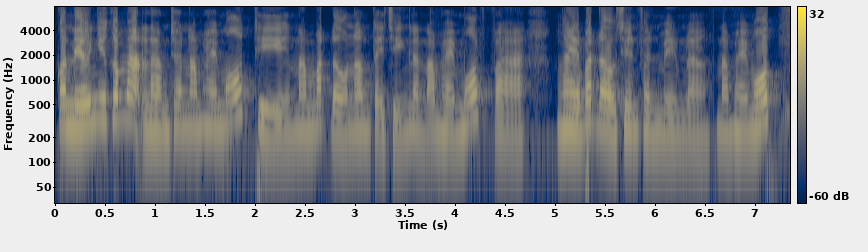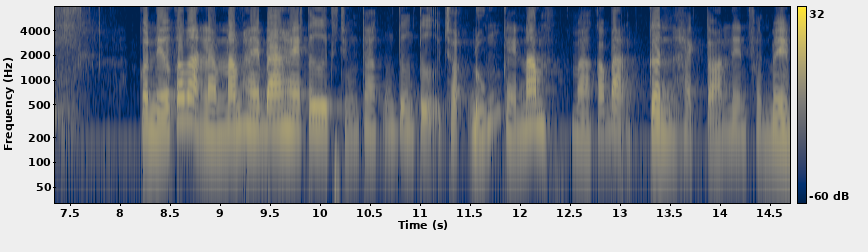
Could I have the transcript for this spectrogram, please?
Còn nếu như các bạn làm cho năm 21 thì năm bắt đầu năm tài chính là năm 21 và ngày bắt đầu trên phần mềm là năm 21. Còn nếu các bạn làm năm 23, 24 thì chúng ta cũng tương tự chọn đúng cái năm mà các bạn cần hạch toán lên phần mềm.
